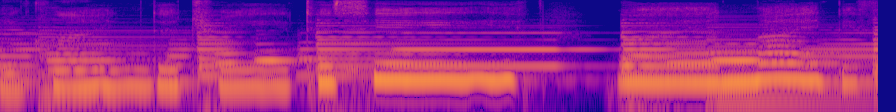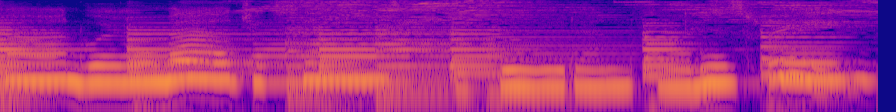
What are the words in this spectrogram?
He climbed a tree to see what might be found where magic sings. The food and fun is free.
